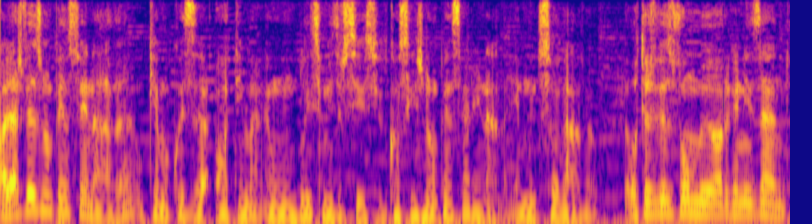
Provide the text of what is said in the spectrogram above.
Olha, às vezes não penso em nada, o que é uma coisa ótima, é um belíssimo exercício de conseguires não pensar em nada, é muito saudável. Outras vezes vou-me organizando.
